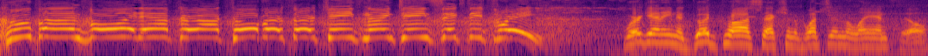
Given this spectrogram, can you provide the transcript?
Coupon void after October 13th, 1963. We're getting a good cross section of what's in the landfill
